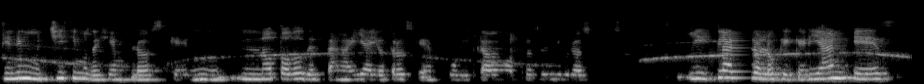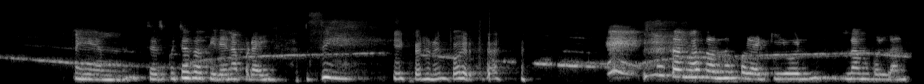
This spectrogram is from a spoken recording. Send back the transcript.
tienen muchísimos ejemplos que no todos están ahí, hay otros que han publicado en otros libros. Y claro, lo que querían es, em, ¿se escucha esa sirena por ahí? Sí, pero no importa. Está pasando por aquí una ambulancia.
